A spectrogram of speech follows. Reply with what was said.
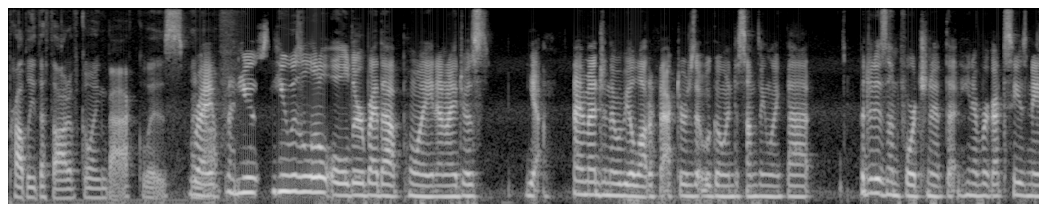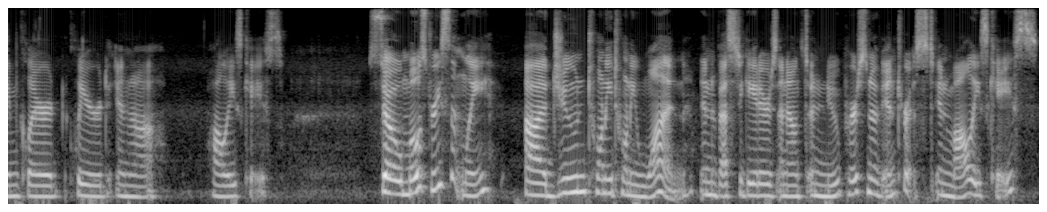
probably the thought of going back was Right. And he was he was a little older by that point and I just yeah, I imagine there would be a lot of factors that would go into something like that. But it is unfortunate that he never got to see his name cleared cleared in uh, Holly's case. So most recently, uh, June 2021, investigators announced a new person of interest in Molly's case.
